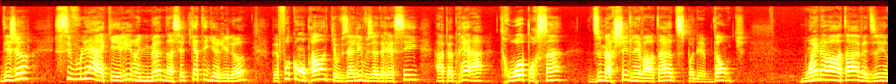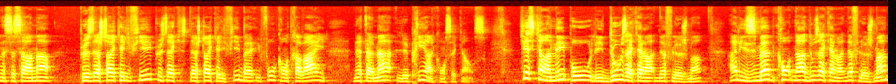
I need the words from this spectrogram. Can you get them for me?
déjà, si vous voulez acquérir un immeuble dans cette catégorie-là, il faut comprendre que vous allez vous adresser à peu près à 3% du marché de l'inventaire disponible. Donc, moins d'inventaire veut dire nécessairement plus d'acheteurs qualifiés, plus d'acheteurs qualifiés, bien, il faut qu'on travaille notamment le prix en conséquence. Qu'est-ce qu'il en est pour les 12 à 49 logements? Hein, les immeubles contenant 12 à 49 logements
